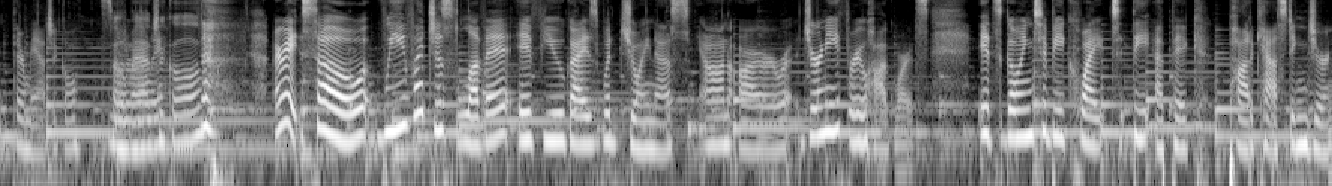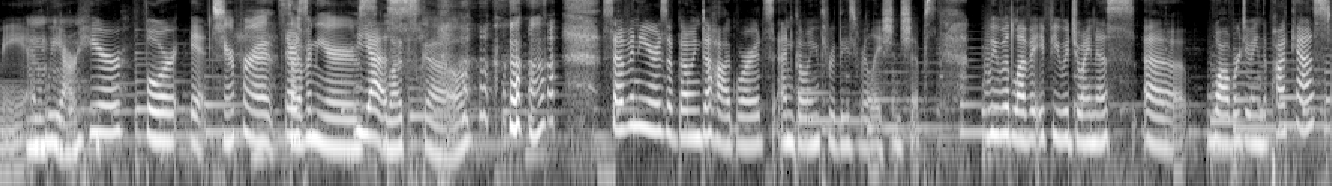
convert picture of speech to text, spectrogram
They're magical. So literally. magical. All right, so we would just love it if you guys would join us on our journey through Hogwarts. It's going to be quite the epic podcasting journey, and we are Mhm. here for it. Here for it. There's- Seven years. yes. Let's go. Seven years of going to Hogwarts and going through these relationships. We would love it if you would join us uh, while we're doing the podcast.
